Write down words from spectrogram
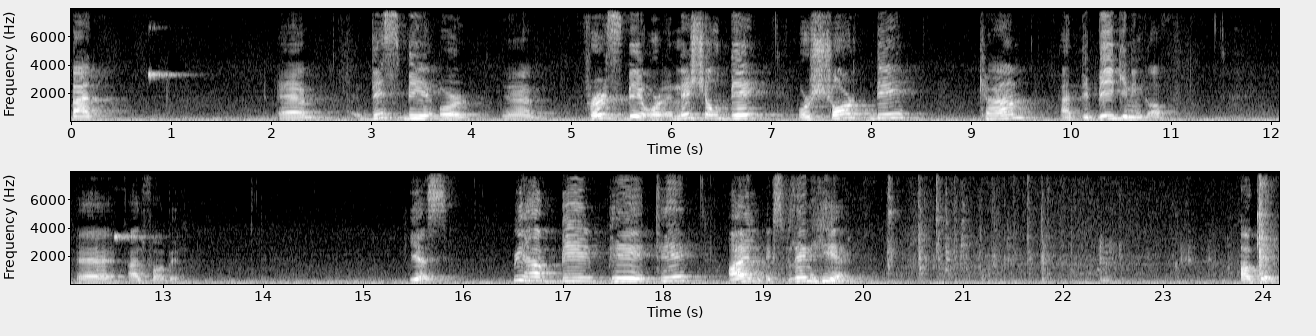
But um, this B or um, first B or initial B or short B come at the beginning of uh, alphabet. Yes, we have B, P, T. I'll explain here. Okay.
